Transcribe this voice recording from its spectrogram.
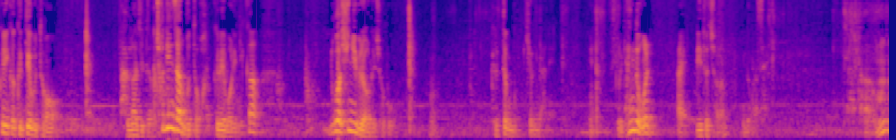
그러니까 그때부터 달라지더라고. 첫인상부터 확 그래버리니까 누가 신입이라고 그래 저보고. 어. 그랬던 거 기억이 나네. 예. 그렇게 행동을 아예 리더처럼 행동하세요. 자, 다음.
